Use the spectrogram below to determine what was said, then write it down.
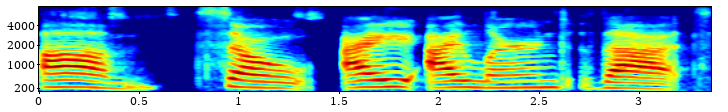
Um. So I I learned that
